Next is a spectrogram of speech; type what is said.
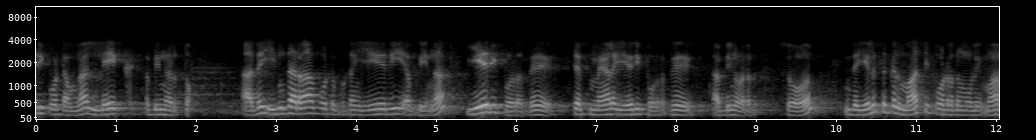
ஏரி போட்டோம்னா லேக் அப்படின்னு அர்த்தம். அது இந்த ரா போட்டு போட்டோம் ஏரி அப்படின்னா ஏறி போகிறது ஸ்டெப் மேலே ஏறி போகிறது அப்படின்னு வருது. ஸோ இந்த எழுத்துக்கள் மாற்றி போடுறது மூலிமா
